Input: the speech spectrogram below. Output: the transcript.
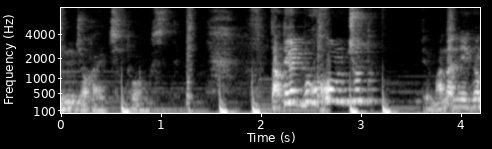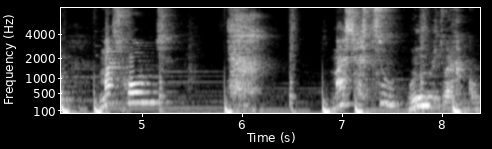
Энэ жоо ажилтгүй хүмүүс. За тэгээд бүх хуримчууд тийм манай нийгэм маш хуримч маш хэцүү үнэн гэж байхгүй.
